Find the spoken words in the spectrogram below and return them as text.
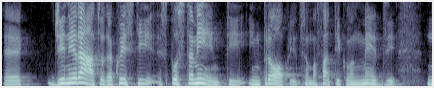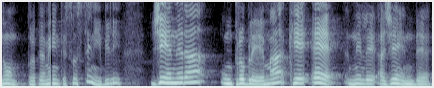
eh, generato da questi spostamenti impropri, insomma fatti con mezzi non propriamente sostenibili, genera un problema che è nelle agende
